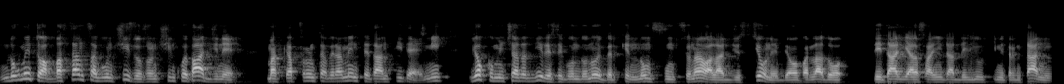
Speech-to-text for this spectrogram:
un documento abbastanza conciso, sono cinque pagine ma che affronta veramente tanti temi. Gli ho cominciato a dire, secondo noi, perché non funzionava la gestione. Abbiamo parlato dei tagli alla sanità degli ultimi 30 anni,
